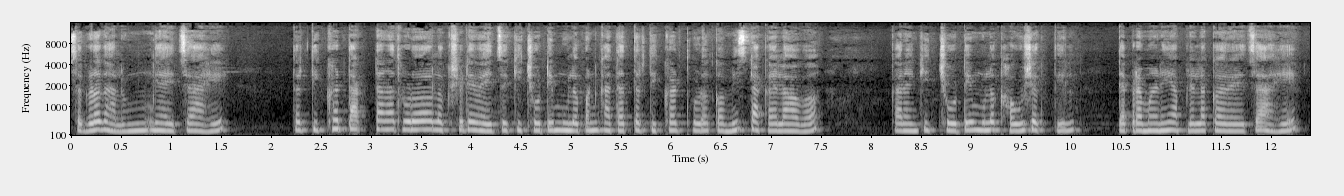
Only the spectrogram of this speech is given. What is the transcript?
सगळं घालून घ्यायचं आहे. तर तिखट टाकताना थोडं लक्ष ठेवायचं की छोटे मुलं पण खातात तर तिखट थोडं कमीच टाकायला हवं. कारण की छोटे मुलं खाऊ शकतील. त्याप्रमाणे आपल्याला करायचं आहे.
